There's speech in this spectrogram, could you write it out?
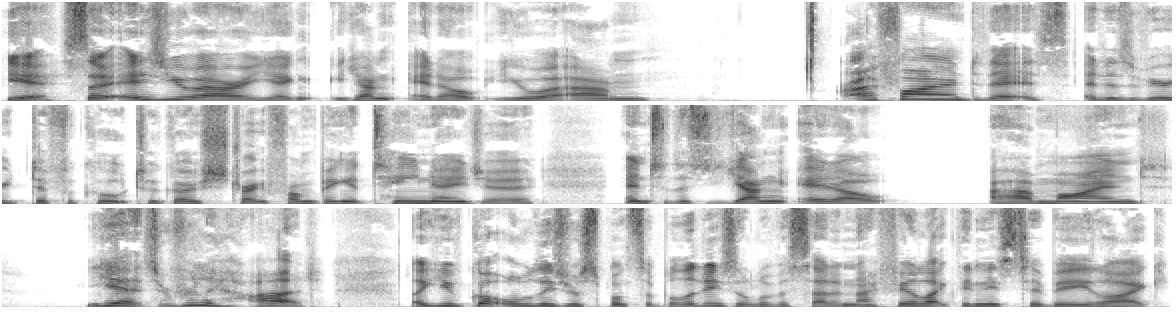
Yeah. So as you are a young young adult, you are. Um, I find that it's, it is very difficult to go straight from being a teenager into this young adult uh, mind. Yeah, it's really hard. Like you've got all these responsibilities all of a sudden. I feel like there needs to be like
